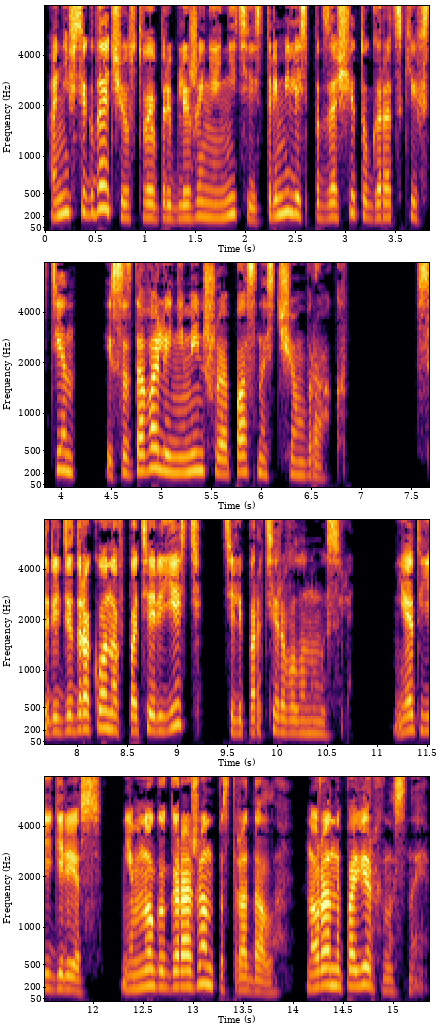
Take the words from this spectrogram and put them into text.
Они всегда, чувствуя приближение нитей, стремились под защиту городских стен и создавали не меньшую опасность, чем враг. «Среди драконов потери есть?» — телепортировал он мысль. «Нет, егерес, немного горожан пострадало, но раны поверхностные.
